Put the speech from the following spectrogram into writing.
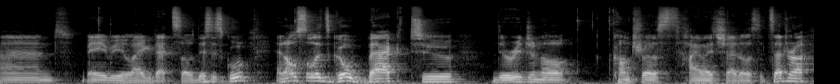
and maybe like that. So this is cool. And also let's go back to the original contrast, highlight shadows, etc.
